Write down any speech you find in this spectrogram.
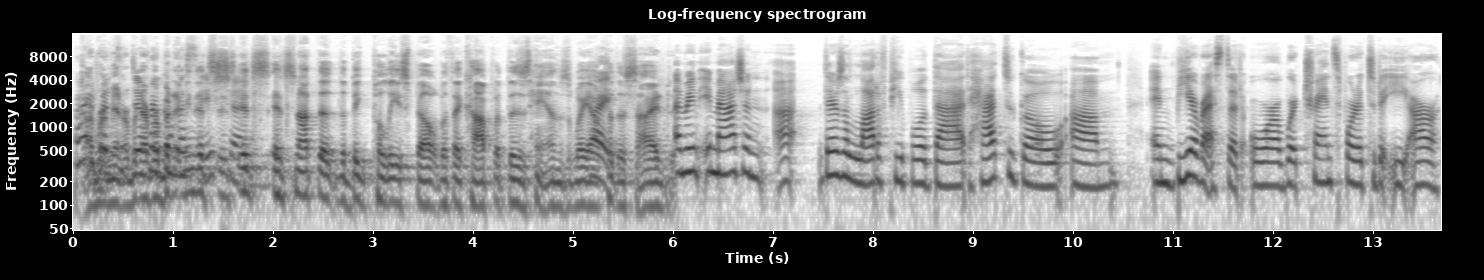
Right, government or whatever. But I mean, it's, it's it's not the, the big police belt with a cop with his hands way right. out to the side. I mean, imagine uh, there's a lot of people that had to go um, and be arrested or were transported to the ER.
